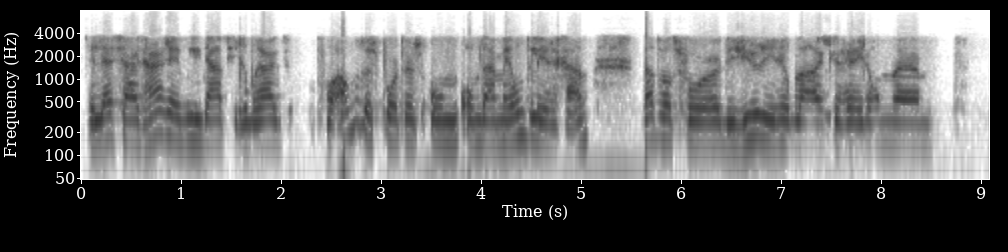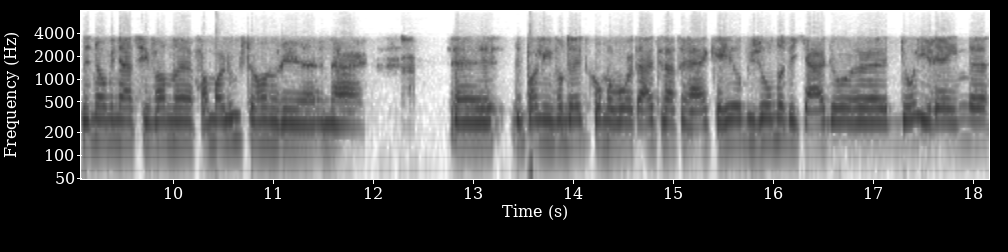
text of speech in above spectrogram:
de lessen uit haar revalidatie gebruikt voor andere sporters om, om daarmee om te leren gaan. Dat was voor de jury een heel belangrijke reden om uh, de nominatie van, uh, van Marloes te honoreren en haar uh, de Paulien van Deutenkom Award uit te laten reiken. Heel bijzonder dit jaar door, uh, door Irene,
